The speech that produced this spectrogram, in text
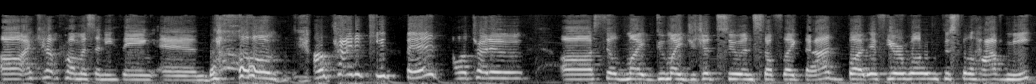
Uh, I can't promise anything, and um, I'll try to keep fit. I'll try to uh, still might do my jujitsu and stuff like that. But if you're willing to still have me,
